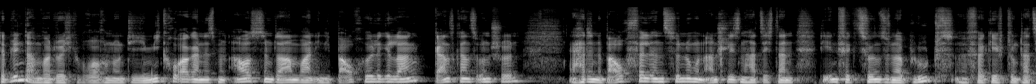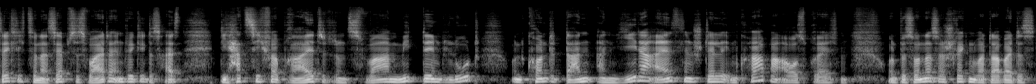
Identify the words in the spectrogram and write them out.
Der Blinddarm war durchgebrochen und die Mikroorganismen aus dem Darm waren in die Bauchhöhle gelangt. Ganz, ganz unschön. Er hatte eine Bauchfellentzündung und anschließend hat sich dann die Infektion zu einer Blutvergiftung tatsächlich zu einer Sepsis weiterentwickelt. Das heißt, die hat sich verbreitet und zwar mit dem Blut und konnte dann an jeder einzelnen Stelle im Körper ausbrechen. Und besonders erschreckend war dabei, dass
